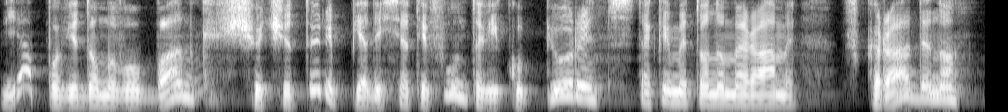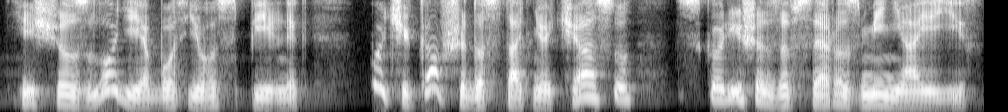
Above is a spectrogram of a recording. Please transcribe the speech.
я повідомив у банк, що чотири 50-фунтові купюри з такими то номерами вкрадено, і що злодій або його спільник, почекавши достатньо часу, скоріше за все розміняє їх.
